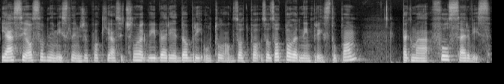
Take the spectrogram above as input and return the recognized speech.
Ja si osobne myslím, že pokiaľ si človek vyberie dobrý útulok so zodpovedným prístupom, tak má full service.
